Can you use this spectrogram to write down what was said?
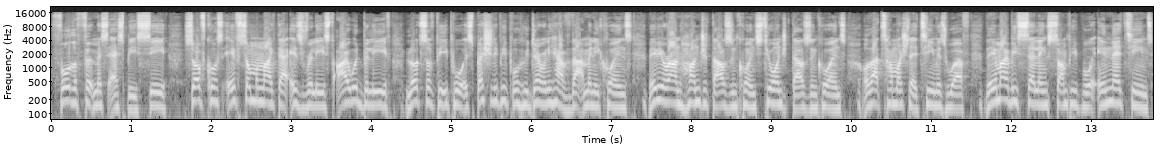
for the FUTMAS SBC. So of course, if someone like that is released, I would believe lots of people, especially people who don't really have that many coins, maybe around 100,000 coins, 200,000 coins, or that's how much their team is worth, they might be selling some people in their teams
